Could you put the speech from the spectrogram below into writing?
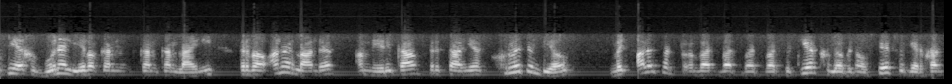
ons nie 'n gewone lewe kan kan kan lei nie, terwyl ander lande, Amerika, Brittanje, grootendeels met alles wat wat wat wat wat verkeerd geloop het en steeds verkeerd gaan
